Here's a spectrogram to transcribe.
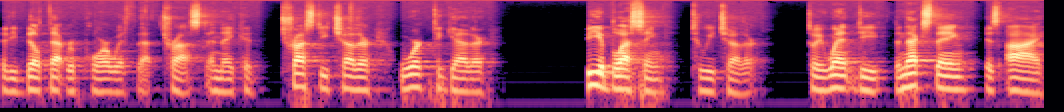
that he built that rapport with, that trust, and they could trust each other, work together, be a blessing to each other. So he went deep. The next thing is I.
